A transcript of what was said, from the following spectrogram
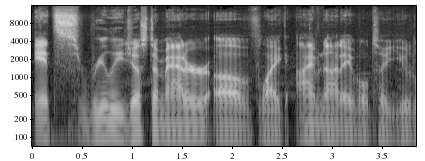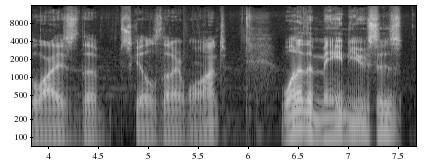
it's really just a matter of like I'm not able to utilize the skills that I want. One of the main uses,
